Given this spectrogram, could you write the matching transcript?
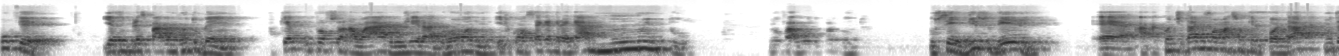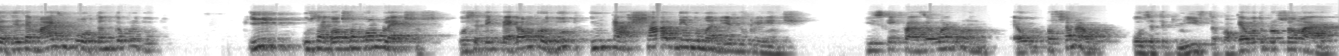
Por quê? E as empresas pagam muito bem. Porque o profissional agro, o engenheiro agrônomo, ele consegue agregar muito no valor do produto. O serviço dele, é, a quantidade de informação que ele pode dar, muitas vezes é mais importante do que o produto. E os negócios são complexos. Você tem que pegar um produto e encaixar dentro do manejo do cliente. Isso quem faz é o agrônomo, é o profissional, ou o tecnista, qualquer outra profissão agro.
